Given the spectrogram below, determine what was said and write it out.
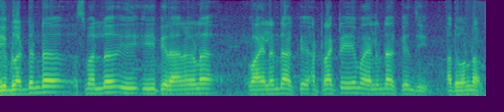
ഈ ബ്ലഡിന്റെ സ്മെല്ല് ഈ ഈ പിരാനകളെ വയലന്റ് ആക്കി അട്രാക്റ്റ് ചെയ്യുകയും വയലന്റ് ആക്കുകയും ചെയ്യും. അതുകൊണ്ടാണ്.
